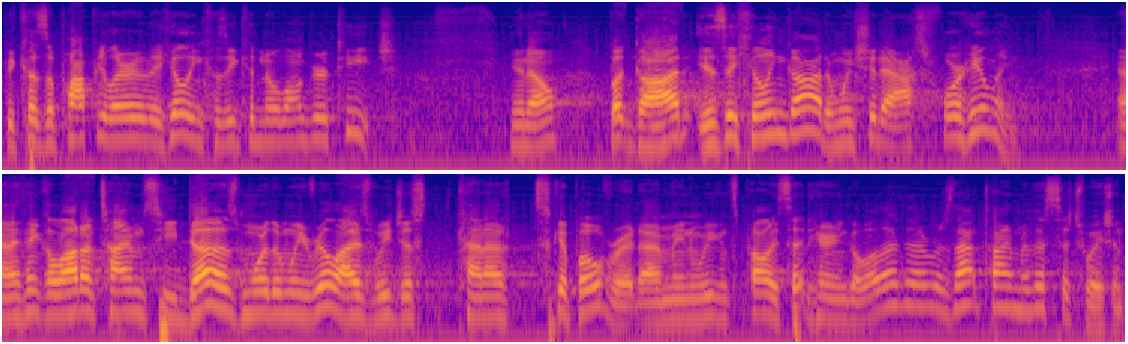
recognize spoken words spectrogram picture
because of popularity of the healing because he could no longer teach. You know? But God is a healing God, and we should ask for healing. And I think a lot of times he does more than we realize. We just kind of skip over it. I mean, we can probably sit here and go, well, there was that time in this situation.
